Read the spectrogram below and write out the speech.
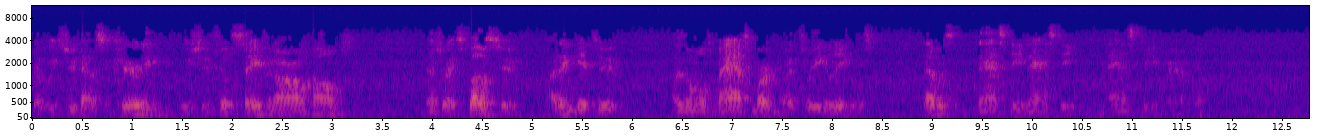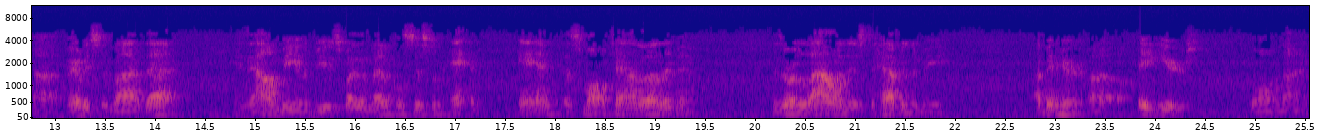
that we should have security. We should feel safe in our own homes. That's right. Supposed to. I didn't get to. I was almost mass murdered by three illegals. That was nasty, nasty, nasty, America. Uh, barely survived that. And now I'm being abused by the medical system and, and a small town that I live in. Because they're allowing this to happen to me. I've been here uh, eight years, going nine.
